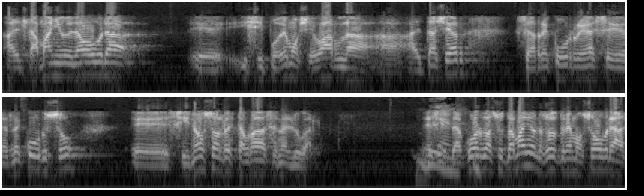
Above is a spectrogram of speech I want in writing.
al tamaño de la obra eh, y si podemos llevarla a- al taller, se recurre a ese recurso eh, si no son restauradas en el lugar. Es decir, de acuerdo a su tamaño, nosotros tenemos obras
